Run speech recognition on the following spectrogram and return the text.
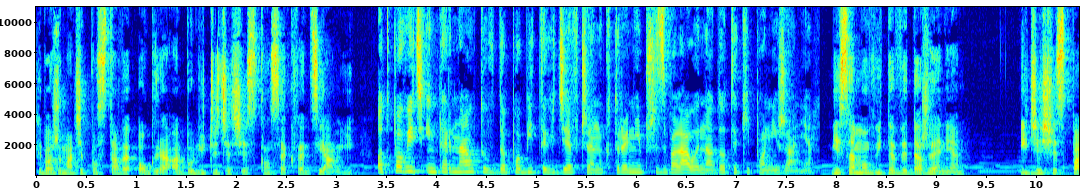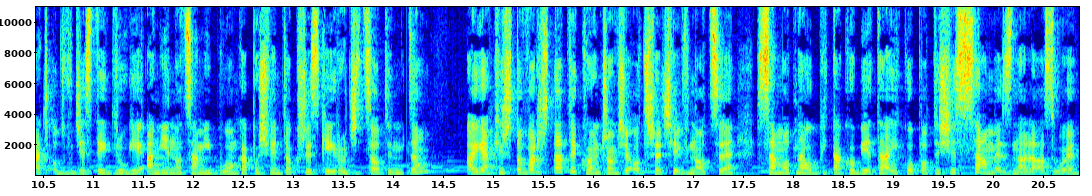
Chyba, że macie postawę ogra albo liczycie się z konsekwencjami. Odpowiedź internautów do pobitych dziewczyn, które nie przyzwalały na dotyk i poniżanie. Niesamowite wydarzenie. Idzie się spać o 22, a nie nocami błąka po świętokrzyskiej. Rodzice o tym widzą? A jakież to warsztaty kończą się o trzeciej w nocy? Samotna upita kobieta i kłopoty się same znalazły.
